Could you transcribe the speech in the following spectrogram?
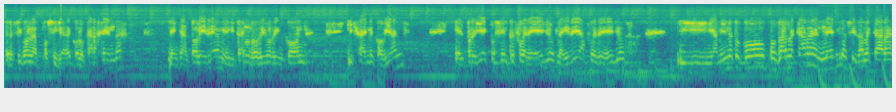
pero sí con la posibilidad de colocar agenda. Me encantó la idea, me invitaron Rodrigo Rincón y Jaime Cobian. El proyecto siempre fue de ellos, la idea fue de ellos. Y a mí me tocó pues dar la cara en medios y dar la cara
